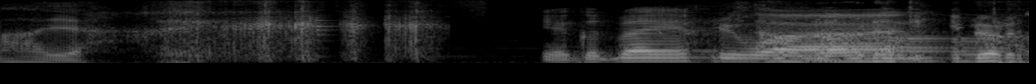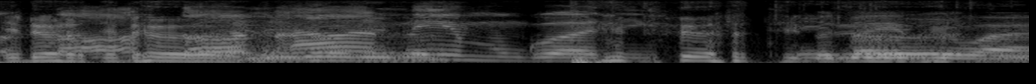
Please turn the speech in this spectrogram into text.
Ah ya. Ya goodbye Udah, udah everyone. tidur tidur tidur. Nonton tidur. anim gua anjing. Tidur tidur. Goodbye everyone.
